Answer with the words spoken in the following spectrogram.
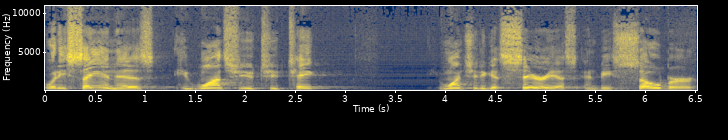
What he's saying is he wants you to take, he wants you to get serious and be sober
